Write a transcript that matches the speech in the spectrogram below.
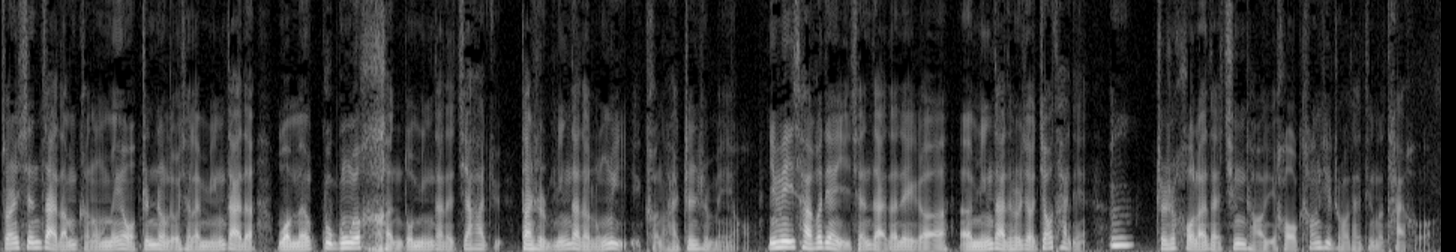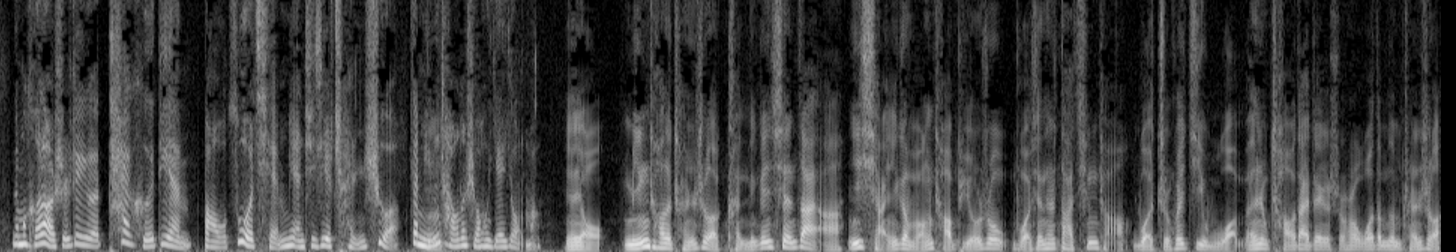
虽然现在咱们可能没有真正留下来明代的，我们故宫有很多明代的家具，但是明代的龙椅可能还真是没有，因为太和殿以前在的这个呃明代的时候叫交泰殿，嗯。这是后来在清朝以后，康熙之后才定的太和。那么何老师，这个太和殿宝座前面这些陈设，在明嗯朝的时候也有吗？也有明朝的陈设，肯定跟现在啊，你想一个王朝，比如说我现在是大清朝，我只会记我们朝代这个时候我怎么怎么陈设，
